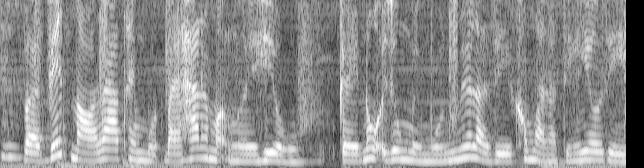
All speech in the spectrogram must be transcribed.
và viết nó ra thành một bài hát để mọi người hiểu cái nội dung mình muốn viết là gì không phải là tình yêu thì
